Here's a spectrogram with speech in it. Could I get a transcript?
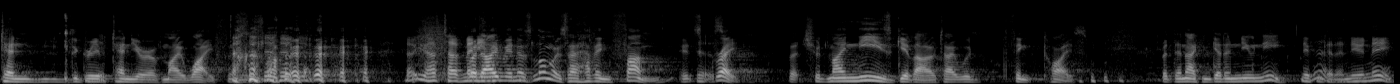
10 degree of tenure of my wife. No, you have to have many. but I mean, as long as they're having fun, it's Yes. great. But should my knees give out, I would think twice. but then I can get a new knee. You can get a new knee.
